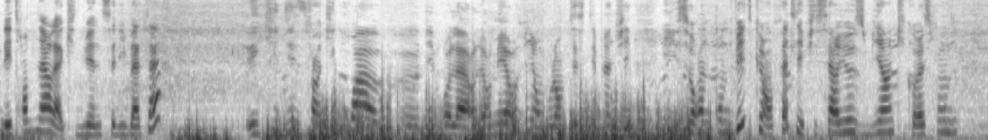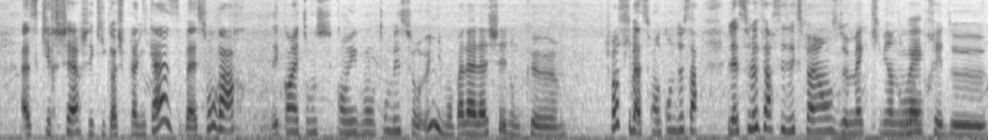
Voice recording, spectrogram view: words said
les trentenaires là qui deviennent célibataires et qui disent, enfin, qui croient euh, vivre leur, leur meilleure vie en voulant tester plein de filles, ils se rendent compte vite qu'en fait, les filles sérieuses, bien, qui correspondent à ce qu'ils recherchent et qui cochent plein de cases, bah, elles sont rares. Et quand, elles tombent- quand ils vont tomber sur une, ils vont pas la lâcher. Donc, euh, je pense qu'il va se rendre compte de ça. Laisse-le faire ses expériences de mec qui vient de Ouais. rompre et de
